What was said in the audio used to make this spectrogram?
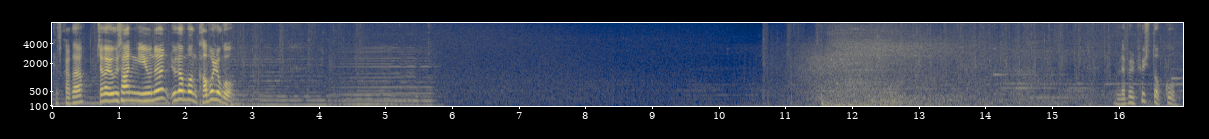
계속 갈까요? 제가 여기서 한 이유는 여기 한번 가보려고 레벨 표시도 없고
